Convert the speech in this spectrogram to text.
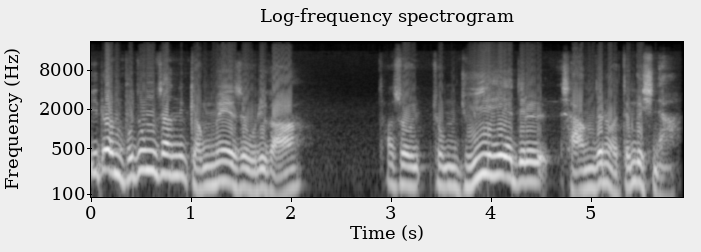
이런 부동산 경매에서 우리가 다소 좀 유의해야 될 사항들은 어떤 것이냐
